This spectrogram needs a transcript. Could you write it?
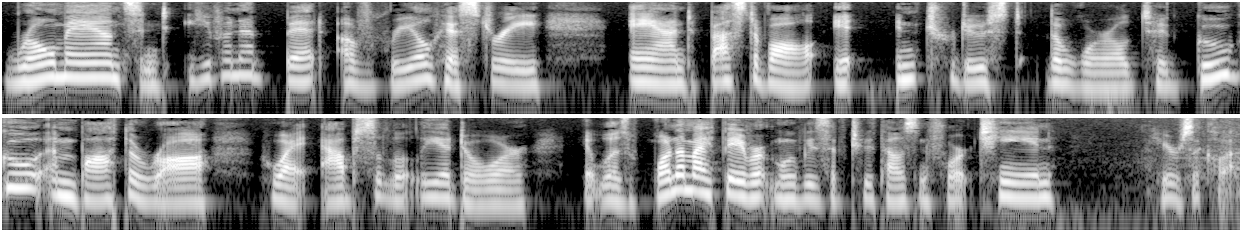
romance and even a bit of real history. And best of all, it introduced the world to Gugu Mbatha Raw, who I absolutely adore. It was one of my favorite movies of 2014. Here's a clip.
